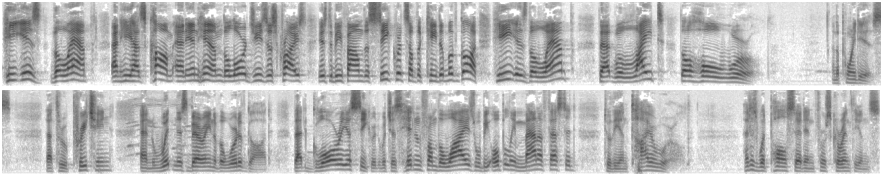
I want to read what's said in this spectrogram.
He is the lamp, and he has come, and in him, the Lord Jesus Christ, is to be found the secrets of the kingdom of God. He is the lamp that will light the whole world. And the point is that through preaching and witness bearing of the Word of God, that glorious secret which is hidden from the wise will be openly manifested to the entire world. That is what Paul said in 1 Corinthians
